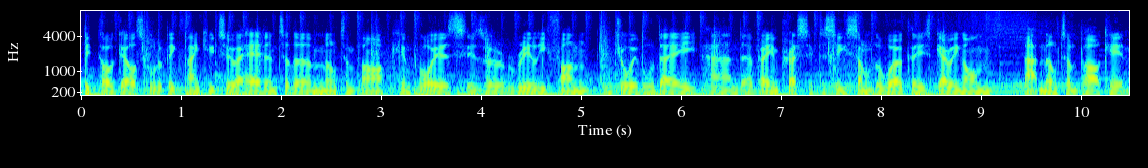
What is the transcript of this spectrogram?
Didcot Girls School a big thank you to Ahead and to the Milton Park employers. It's a really fun, enjoyable day and uh, very impressive to see some of the work that is going on at Milton Park here.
